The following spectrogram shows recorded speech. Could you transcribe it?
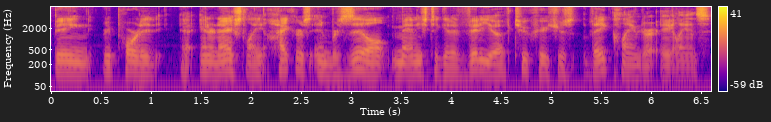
being reported uh, internationally. Hikers in Brazil managed to get a video of two creatures they claimed are aliens.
